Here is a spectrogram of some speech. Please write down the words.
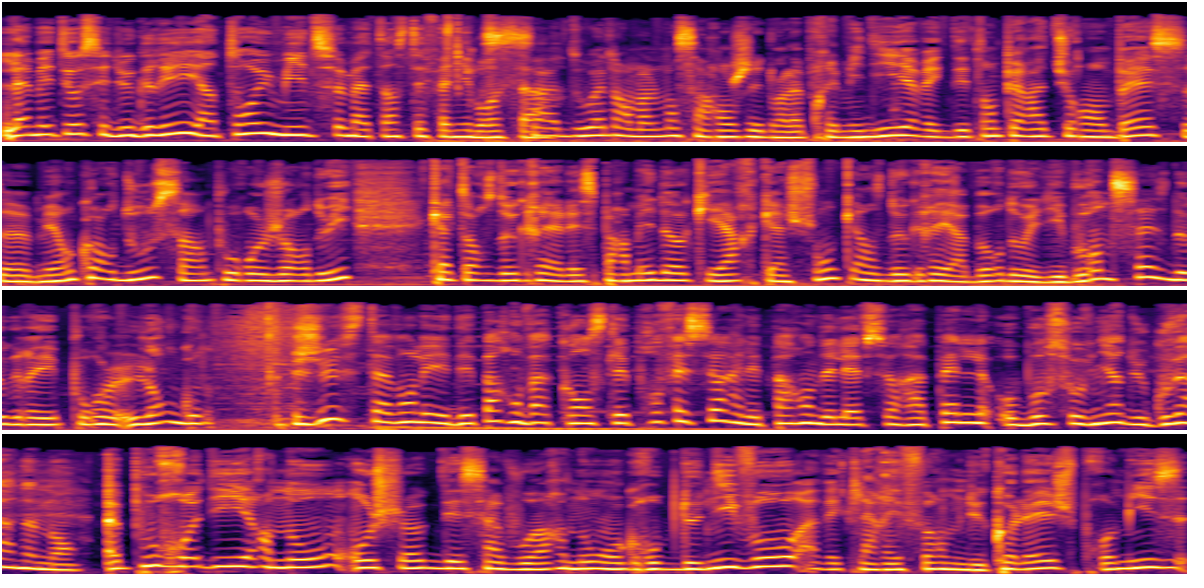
La météo, c'est du gris et un temps humide ce matin, Stéphanie Brossard. Ça doit normalement s'arranger dans l'après-midi avec des températures en baisse, mais encore douces hein, pour aujourd'hui. 14 degrés à l'Esparmédoc et Arcachon, 15 degrés à Bordeaux et Libourne, 16 degrés pour Langon. Juste avant les départs en vacances, les professeurs et les parents d'élèves se rappellent aux beaux souvenirs du gouvernement. Pour redire non au choc des savoirs, non au groupe de niveau, avec la réforme du collège promise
